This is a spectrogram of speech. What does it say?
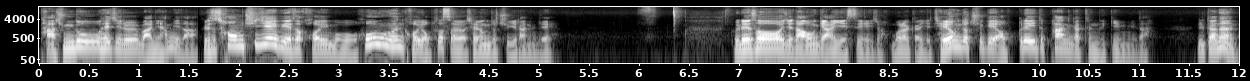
다 중도 해지를 많이 합니다. 그래서 처음 취지에 비해서 거의 뭐 호응은 거의 없었어요. 재형저축이라는 게. 그래서 이제 나온 게 ISA죠. 뭐랄까 이제 재형저축의 업그레이드판 같은 느낌입니다. 일단은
